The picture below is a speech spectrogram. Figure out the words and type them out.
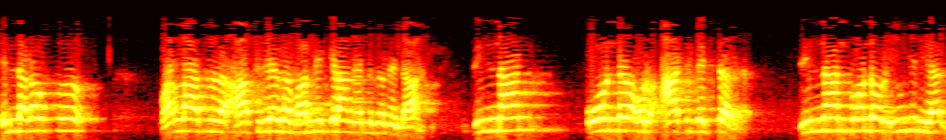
எந்த அளவுக்கு வரலாற்று ஆசிரியர்கள் வர்ணிக்கிறாங்க என்று சொன்னா தின்னான் போன்ற ஒரு ஆர்கிடெக்டர் தின்னான் போன்ற ஒரு இன்ஜினியர்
